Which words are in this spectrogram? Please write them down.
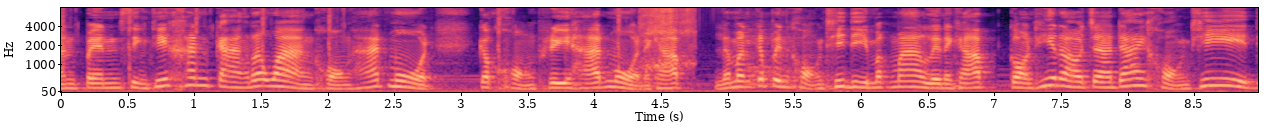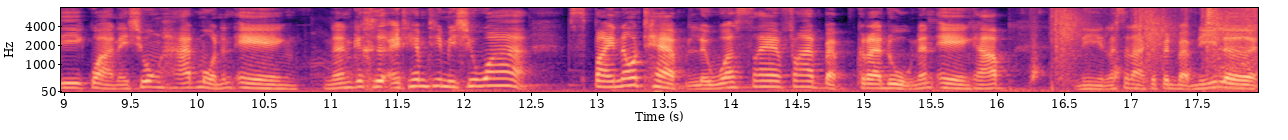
มันเป็นสิ่งที่ขั้นกลางระหว่างของ Hard Mode กับของ Pre Hard Mode นะครับ แล้วมันก็เป็นของที่ดีมากๆเลยนะครับ ก่อนที่เราจะได้ของที่ดีกว่าในช่วง Hard Mode นั่นเอง นั่นก็คือไอเทมที่มีชื่อว่า Spinal Tap หรือว่าแส้ฟาดแบบกระดูกนั่นเองครับ นี่ลักษณะจะเป็นแบบนี้เลย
